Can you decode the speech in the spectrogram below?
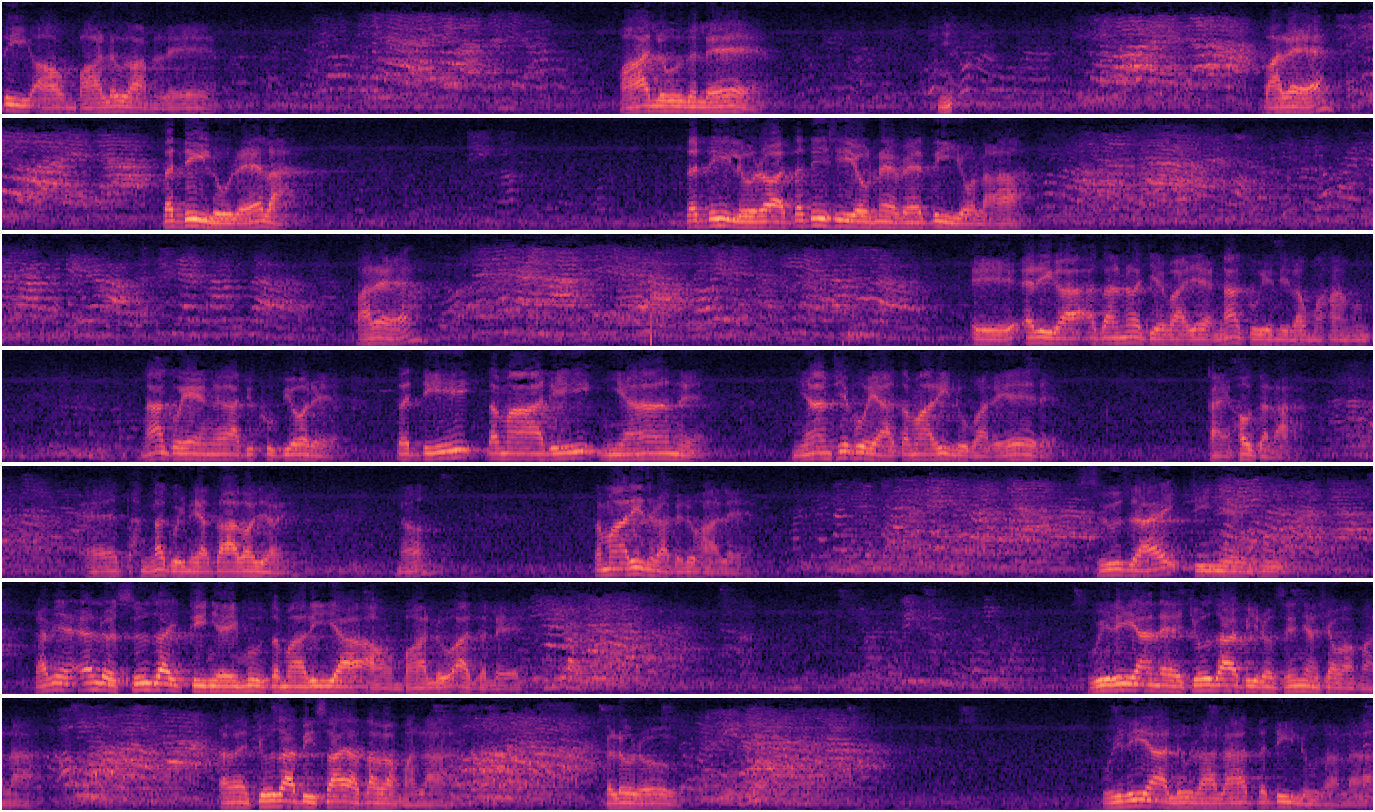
သိအောင်ဘာလုပ်ရမလဲဘာလို့သလဲ ဘာလဲတတိလို့ရဲလားတတိလို့တော့တတိရှိုံနဲ့ပဲသိရောလားပါတယ် အေးအဲ့ဒီကအသံတော့ကျေပါရဲ့ငါကိုရင်နေတော့မဟန်ဘူးငါကိုရင်ကဒီခုပြောတယ်တတိသမာဓိဉာဏ်နဲ့ဉာဏ်ဖြစ်ဖို့ရသမာဓိလိုပါတယ်တဲ့။ကဲဟုတ်သလား။အဲငါကိုရင်နေကသာတော့ကြရဲ့။နော်။တမာရိဆိုတာဘယ်လိုဟာလဲ စူးစိုက်တည်ငြိမ်မှုဒါဖြင့်အဲ့လိုစူးစိုက်တည်ငြိမ်မှုတမာရိယအောင်ဘာလို့အပ်သလဲဝိရိယနဲ့ကြိုးစားပြီးတော့ဈဉ္ညာလျှောက်ရမှာလားဒါပဲကြိုးစားပြီးစားရတော့ရမှာလားဘယ်လိုတော့ ဝိရိယလိုတာလားတတိလိုတာလား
